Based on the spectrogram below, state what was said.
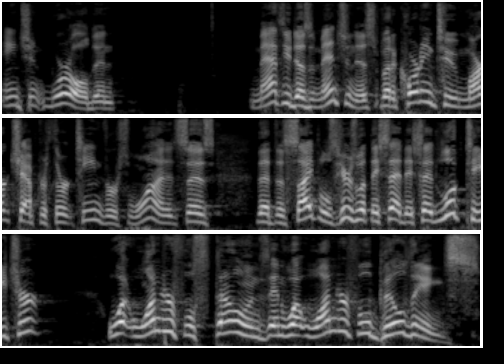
ancient world. And Matthew doesn't mention this, but according to Mark chapter 13 verse 1, it says that the disciples, here's what they said. They said, look teacher, what wonderful stones and what wonderful buildings.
